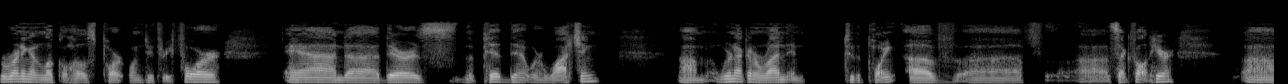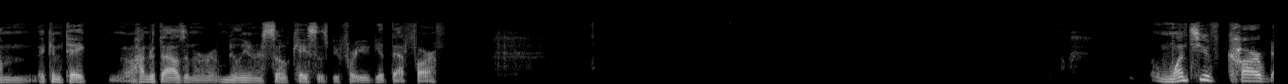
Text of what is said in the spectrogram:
We're running on localhost port 1234 and uh, there's the PID that we're watching. Um, we're not going to run in, to the point of uh, uh, segfault here. Um, it can take 100,000 or a million or so cases before you get that far. Once you've carved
